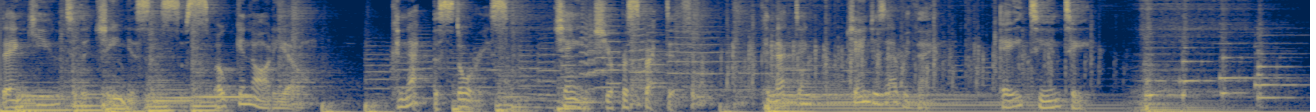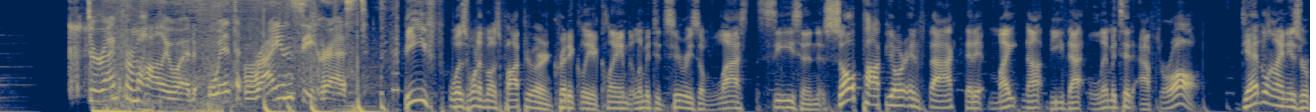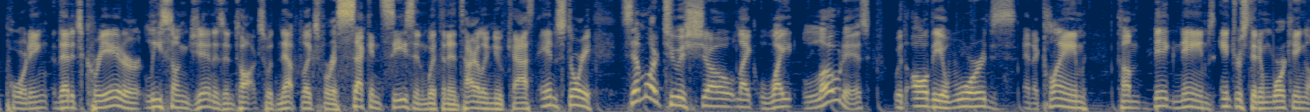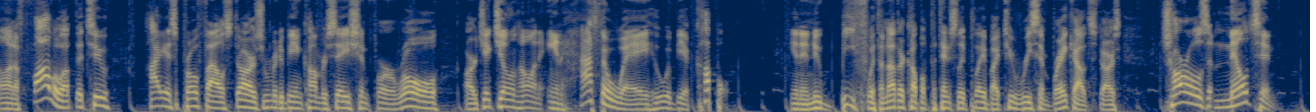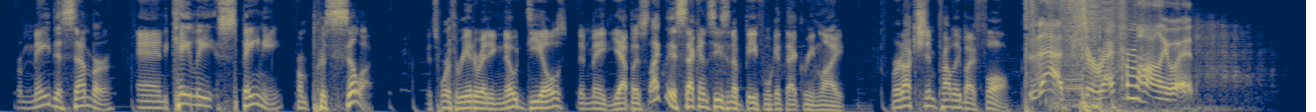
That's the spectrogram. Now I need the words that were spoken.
Thank you to the geniuses of spoken audio. Connect the stories. Change your perspective. Connecting changes everything. AT&T. Direct from Hollywood with Ryan Seacrest. Beef was one of the most popular and critically acclaimed limited series of last season. So popular, in fact, that it might not be that limited after all. Deadline is reporting that its creator, Lee Sung Jin, is in talks with Netflix for a second season with an entirely new cast and story, similar to his show like White Lotus, with all the awards and acclaim come big names interested in working on a follow up. The two highest profile stars rumored to be in conversation for a role are Jake Gyllenhaal and Anne Hathaway, who would be a couple in a new beef with another couple potentially played by two recent breakout stars. Charles Melton from May December and Cailee Spaeny from Priscilla. It's worth reiterating no deals been made yet, but it's likely a second season of Beef will get that green light. Production probably by fall. That's direct from Hollywood.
